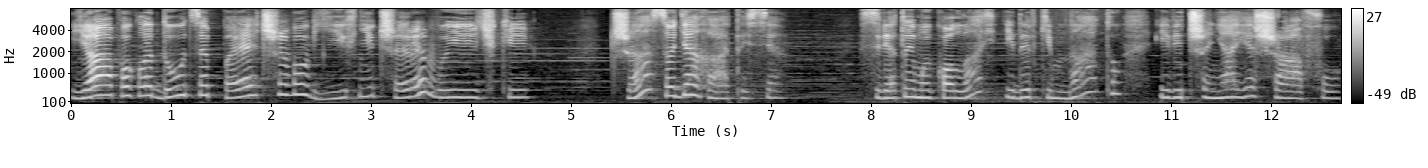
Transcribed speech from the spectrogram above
я покладу це печиво в їхні черевички. Час одягатися. Святий Миколай іде в кімнату і відчиняє шафу.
